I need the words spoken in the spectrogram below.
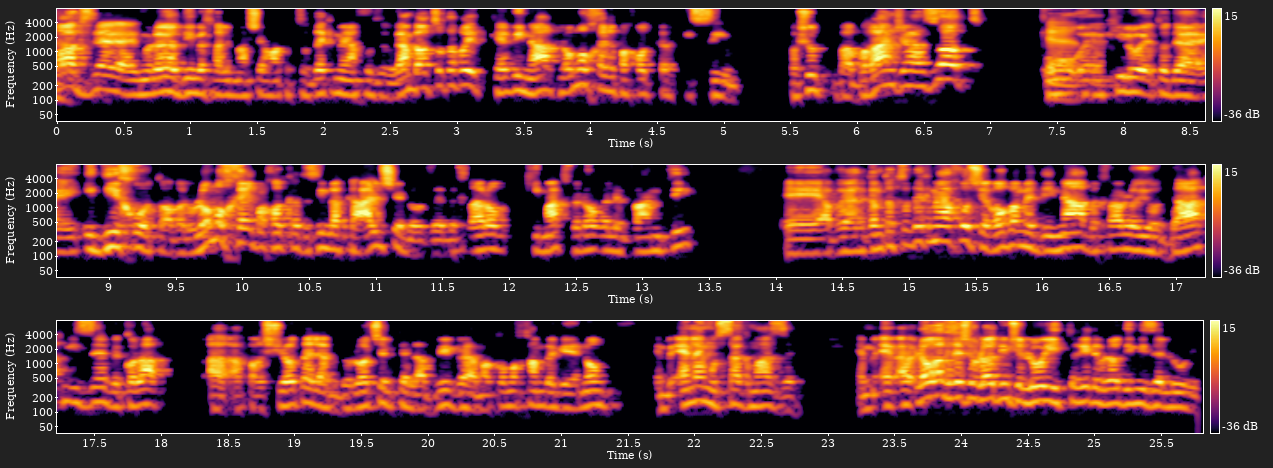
לא רק זה, הם לא יודעים בכלל מה שאמרת, צודק מאה אחוז, וגם בארצות הברית, קווין הארט לא מוכר פחות כרטיסים, פשוט בברנז'ה הזאת, כן. הוא אה, כאילו, אתה יודע, הדיחו אותו, אבל הוא לא מוכר פחות כרטיסים לקהל שלו, זה בכלל לא, כמעט ולא רלוונטי, אה, אבל גם אתה צודק מאה אחוז שרוב המדינה בכלל לא יודעת מזה, וכל הפרשיות האלה הגדולות של תל אביב והמקום החם בגיהנום, הם, אין להם מושג מה זה. הם, הם, לא רק זה שהם לא יודעים שלואי הטריד, הם לא יודעים מי זה לואי.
